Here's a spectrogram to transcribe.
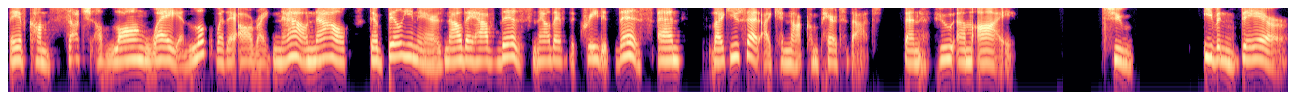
They have come such a long way. And look where they are right now. Now they're billionaires. Now they have this. Now they've created this. And like you said, I cannot compare to that. Then who am I to even dare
